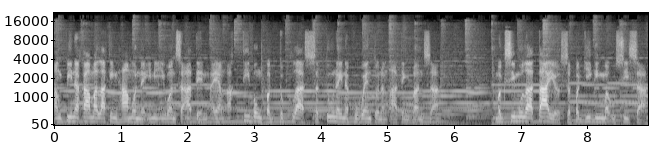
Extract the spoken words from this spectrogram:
ang pinakamalaking hamon na iniiwan sa atin ay ang aktibong pagtuklas sa tunay na kuwento ng ating bansa. Magsimula tayo sa pagiging mausisa.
